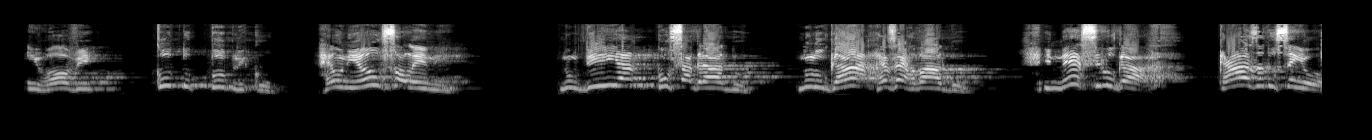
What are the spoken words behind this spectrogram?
envolve culto público reunião solene, num dia consagrado, num lugar reservado. E nesse lugar, casa do Senhor,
